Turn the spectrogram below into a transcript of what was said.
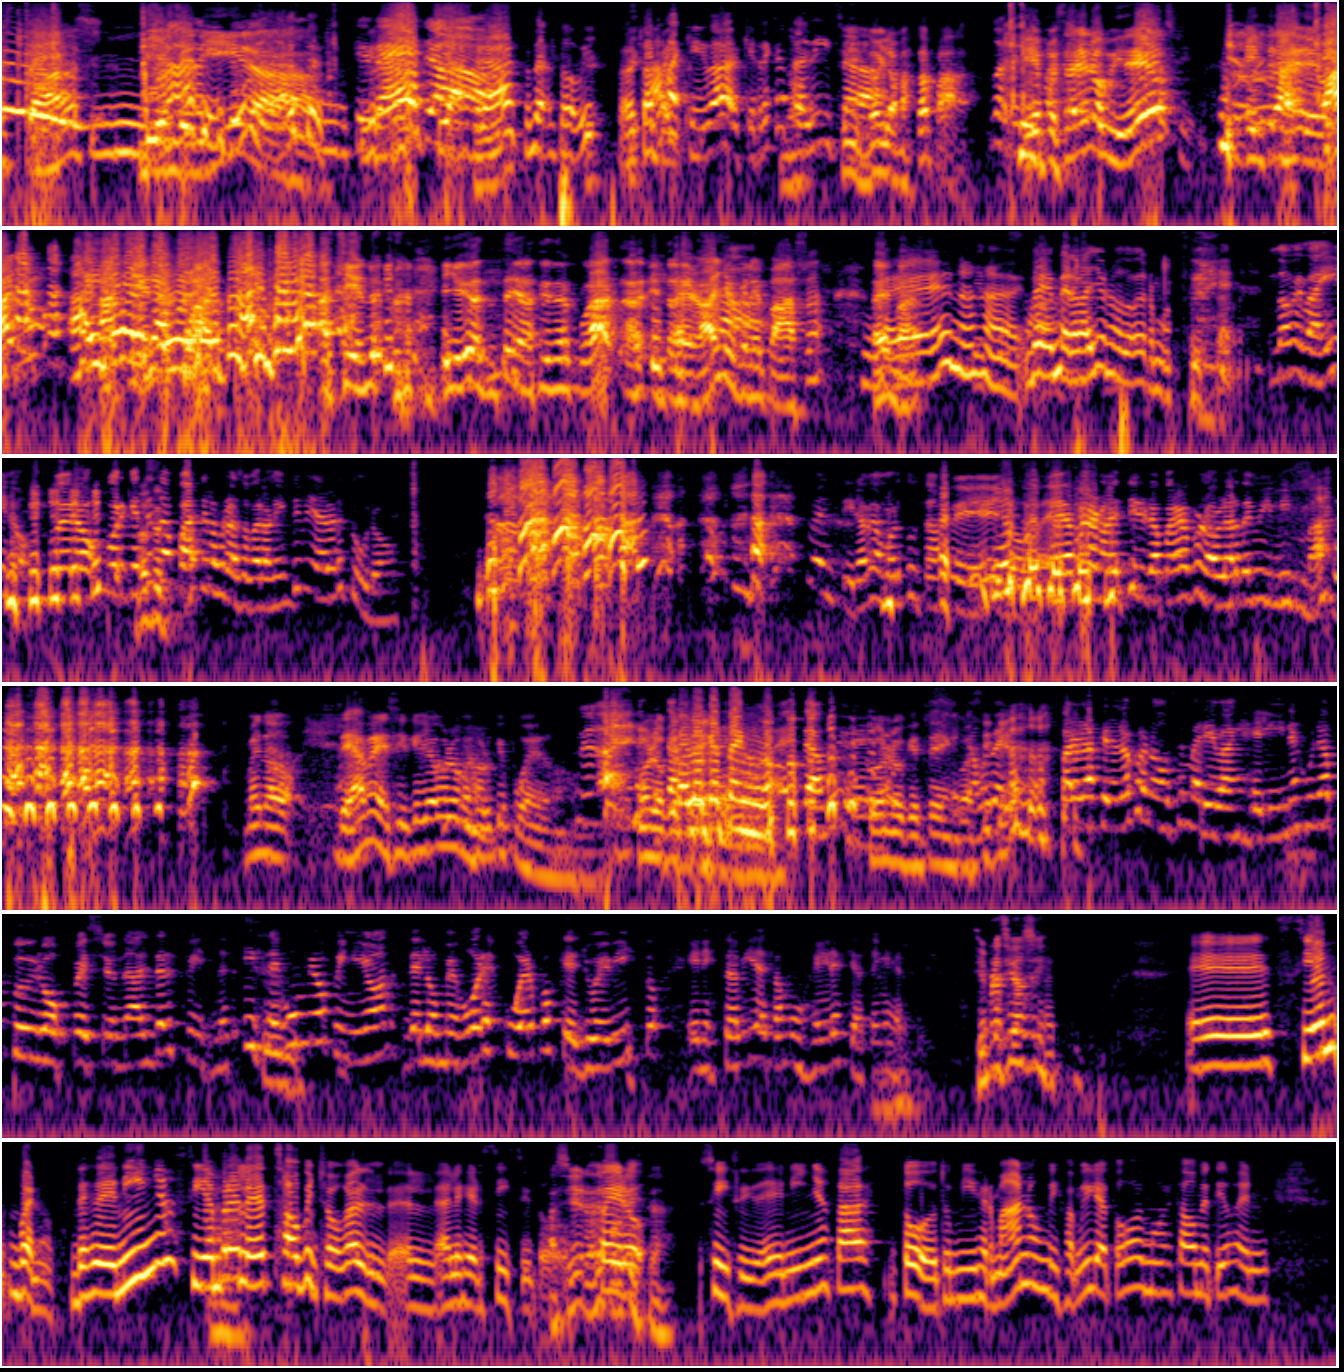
Estás? Bienvenida. Gracias. ¡Qué gracias, bella! gracias. ¿Todo bien? Todo está Ah, qué va, qué No, recatadita. sí, no, y la más tapada. No, y después salen los videos en traje de baño. Ay, no, pero qué haciendo aburrido squat. todo el tiempo. haciendo y yo digo, esta señora haciendo squat en traje de baño, ¿qué le pasa? Además, Bueno, ajá. pesado. De en verdad yo no duermo. No me imagino. Pero, ¿por qué No te sé. tapaste los brazos? ¿Para no intimidar a Arturo? Mentira, mi amor, tú estás bello. Era para no decir, era para no hablar de mí misma. bueno, déjame decir que yo hago lo mejor que puedo. Con lo que Con lo que tengo. tengo. Está muy bello. Con lo que tengo, así que-. Para las que no lo conocen, María Evangelina es una profesional del fitness y según mi opinión, de los mejores cuerpos que yo he visto en esta vida, esas mujeres que hacen ejercicio. Siempre ha sido así. Eh, siem- bueno, desde niña siempre le he echado pichón al, al- al ejercicio y todo. ¿Así eres Pero- deportista? Sí, sí, desde niña estaba todo. Mis hermanos, mi familia, todos hemos estado metidos en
